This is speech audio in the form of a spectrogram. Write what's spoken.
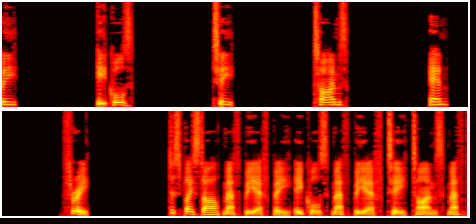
b equals t times n three Display style Math B equals Math T times Math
